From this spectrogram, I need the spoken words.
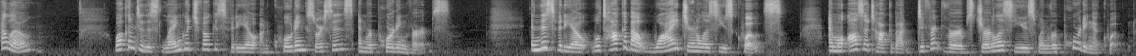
Hello. Welcome to this language-focused video on quoting sources and reporting verbs. In this video, we'll talk about why journalists use quotes, and we'll also talk about different verbs journalists use when reporting a quote.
